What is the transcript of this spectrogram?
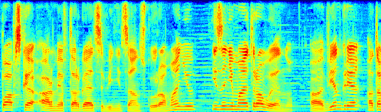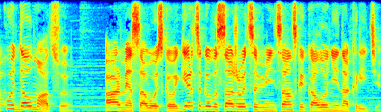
Папская армия вторгается в венецианскую Романию и занимает Равенну, а Венгрия атакует Далмацию. Армия Савойского герцога высаживается в венецианской колонии на Крите.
